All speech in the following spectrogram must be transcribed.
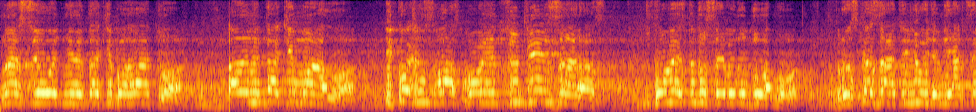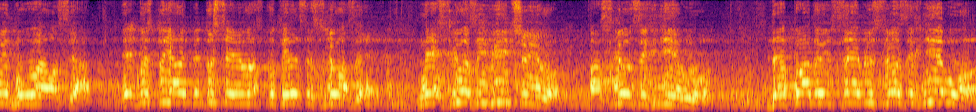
Нас сьогодні не так і багато, але не так і мало. І кожен з вас повинен цю біль зараз повести до себе додому, розказати людям, як це відбувалося, як ми стояли під і в нас котилися сльози. Не сльози відчаю, а сльози гніву. Де падають в землю сльози гніву,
